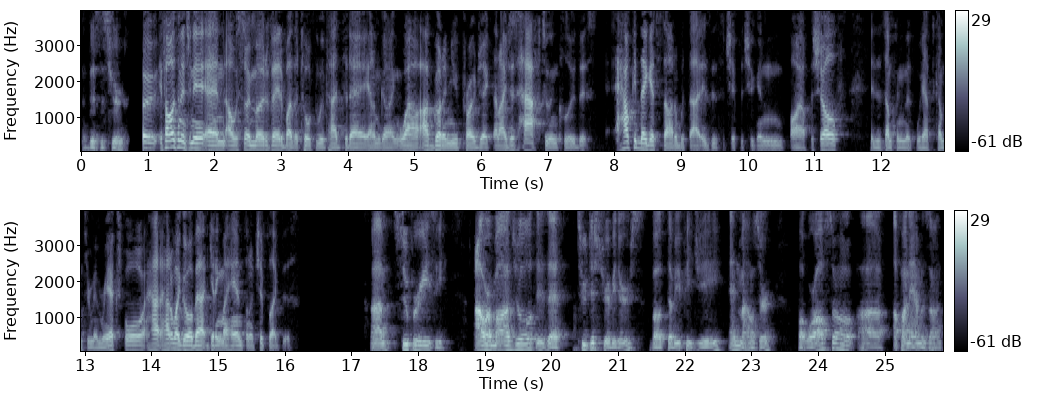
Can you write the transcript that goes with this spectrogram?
This is true. So, if I was an engineer and I was so motivated by the talk that we've had today, and I'm going, wow, I've got a new project and I just have to include this, how could they get started with that? Is this a chip that you can buy off the shelf? Is it something that we have to come through MemryX for? How, how do I go about getting my hands on a chip like this? Um, super easy. Our module is at two distributors, both WPG and Mouser, but we're also uh, up on Amazon.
